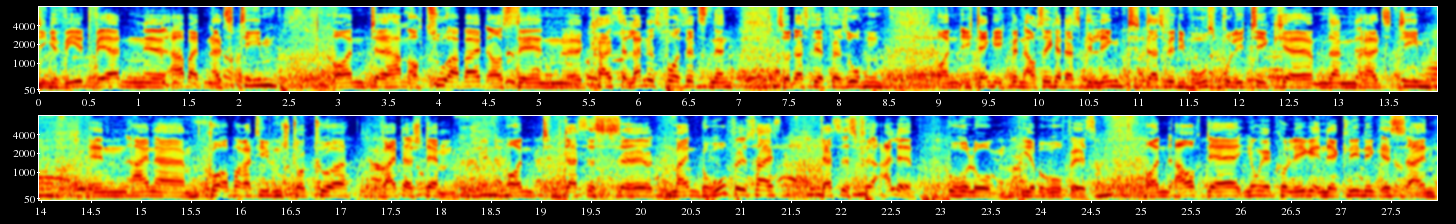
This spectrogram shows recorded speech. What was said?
die gewählt werden, äh, arbeiten als Team und äh, haben auch Zuarbeit aus dem äh, Kreis der Landesvorsitzenden, sodass wir versuchen, und ich denke, ich bin auch sicher, dass gelingt, dass wir die Berufspolitik äh, dann als Team in einer kooperativen Struktur weiter stemmen. Und das ist äh, mein Beruf ist, heißt, dass es für alle Urologen ihr Beruf ist. Und auch der junge Kollege in der Klinik ist ein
